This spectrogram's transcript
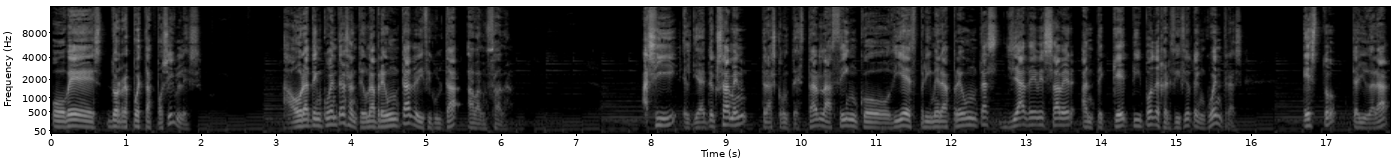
O ves dos respuestas posibles. Ahora te encuentras ante una pregunta de dificultad avanzada. Así, el día de tu examen, tras contestar las 5 o 10 primeras preguntas, ya debes saber ante qué tipo de ejercicio te encuentras. Esto te ayudará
